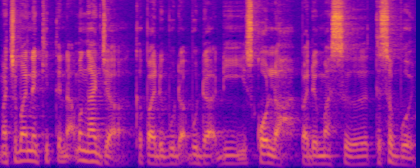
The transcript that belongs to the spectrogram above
macam mana kita nak mengajar kepada budak-budak di sekolah pada masa tersebut?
